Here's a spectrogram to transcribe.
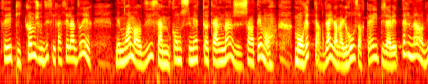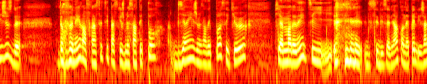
sais. Puis comme je vous dis, c'est facile à dire. Mais moi, mardi, ça me consumait totalement. Je chantais mon, mon rythme cardiaque dans ma grosse orteil, puis j'avais tellement envie juste de, de revenir en français, parce que je me sentais pas bien, je me sentais pas sécure. Puis à un moment donné, tu sais, c'est des seigneurs qu'on appelle les gens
